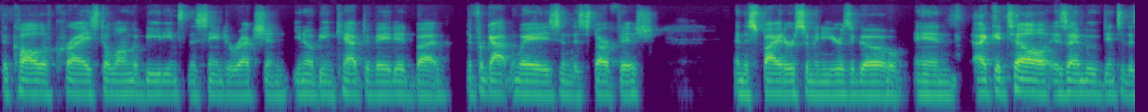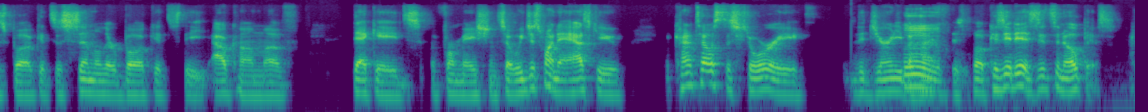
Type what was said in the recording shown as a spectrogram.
the call of Christ, a long obedience in the same direction, you know, being captivated by the forgotten ways and the starfish and the spider so many years ago. And I could tell as I moved into this book, it's a similar book. It's the outcome of decades of formation. So we just wanted to ask you, kind of tell us the story, the journey behind mm. this book, because it is, it's an opus.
